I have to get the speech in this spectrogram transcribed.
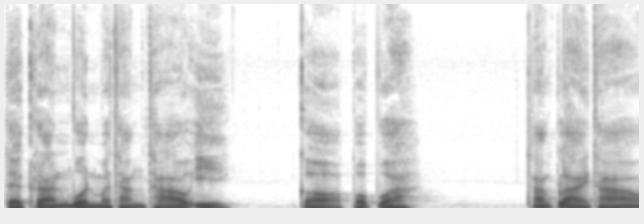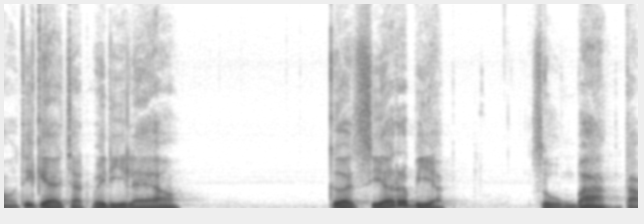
แต่ครั้นวนมาทางเท้าอีก ก็พบว่า ทางปลายเท้าที่แกจัดไว้ดีแล้ว เกิดเสียระเบียบ สูงบ้างต่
